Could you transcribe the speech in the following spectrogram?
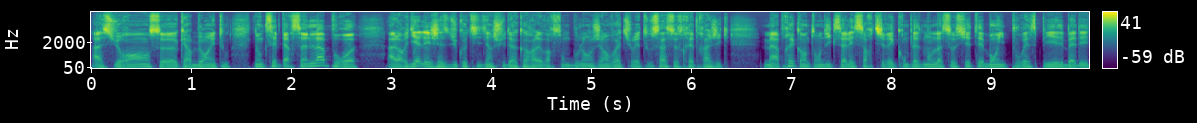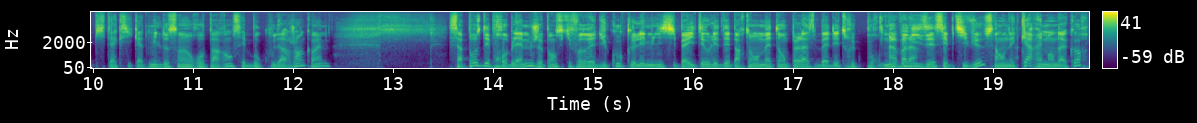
Assurance, euh, carburant et tout. Donc ces personnes-là, pour... euh, alors il y a les gestes du quotidien, je suis d'accord, aller voir son boulanger en voiture et tout ça, ce serait tragique. Mais après, quand on dit que ça les sortirait complètement de la société, bon, ils pourraient se payer bah, des petits taxis, 4200 euros par an, c'est beaucoup d'argent quand même. Ça pose des problèmes. Je pense qu'il faudrait du coup que les municipalités ou les départements mettent en place bah, des trucs pour Ah, voilà. mobiliser ces petits vieux. Ça, on est carrément d'accord.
